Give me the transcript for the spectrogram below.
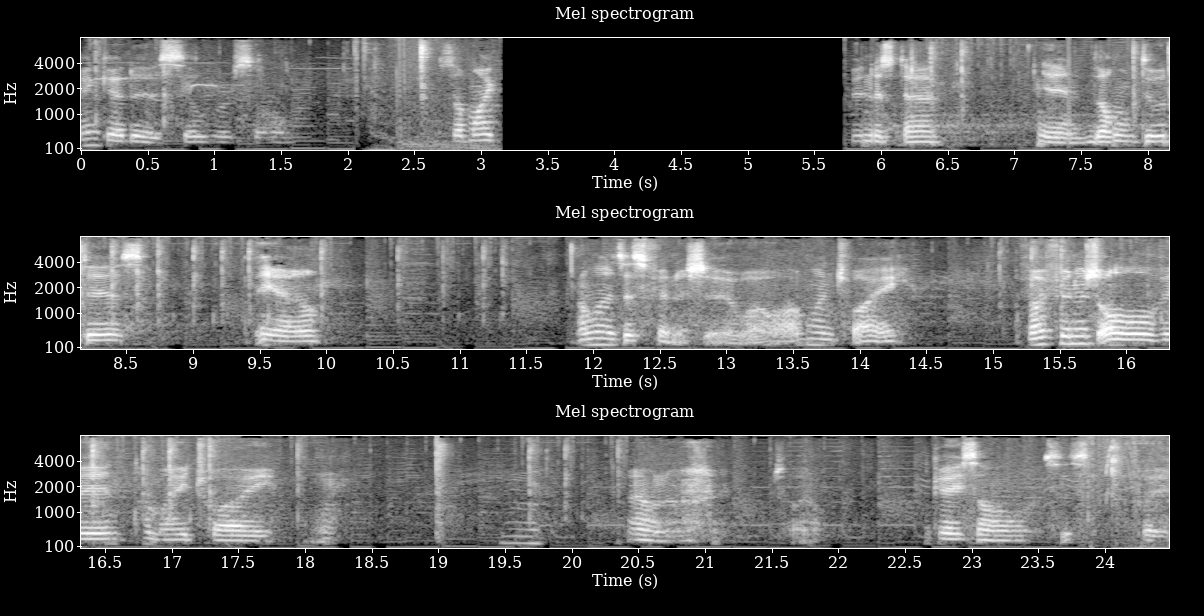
Can't get a silver, so so my goodness, Dad. Yeah, don't do this. Yeah. I want to just finish it. Well, I'm gonna try. If I finish all of it, I might try. Mm, I don't know. okay, so let's just play.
